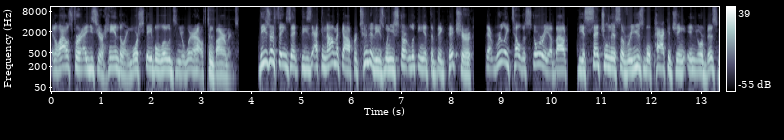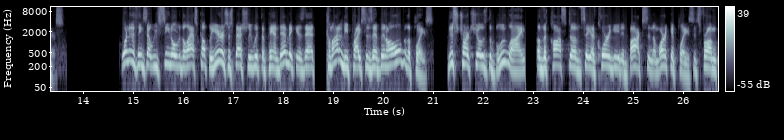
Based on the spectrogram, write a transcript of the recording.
It allows for easier handling, more stable loads in your warehouse environment. These are things that these economic opportunities, when you start looking at the big picture, that really tell the story about the essentialness of reusable packaging in your business. One of the things that we've seen over the last couple of years, especially with the pandemic, is that commodity prices have been all over the place. This chart shows the blue line of the cost of, say, a corrugated box in the marketplace. It's from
